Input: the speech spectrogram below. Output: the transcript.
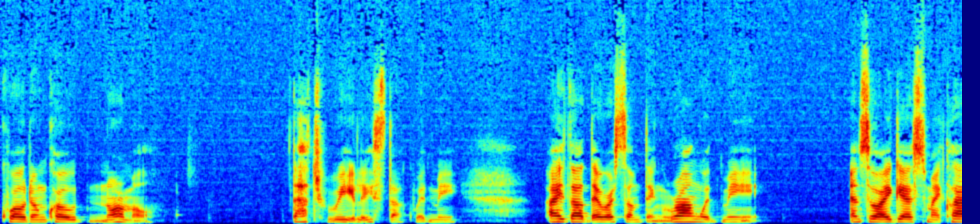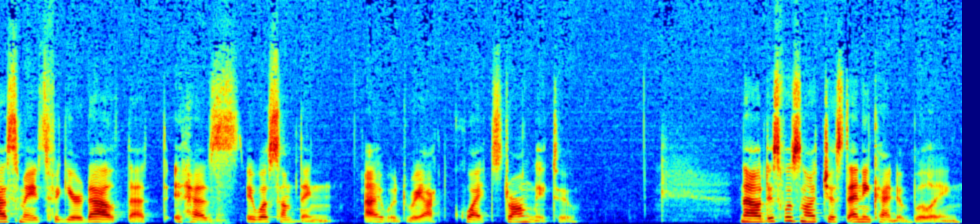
quote unquote normal that really stuck with me. I thought there was something wrong with me. And so I guess my classmates figured out that it has it was something I would react quite strongly to. Now, this was not just any kind of bullying.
